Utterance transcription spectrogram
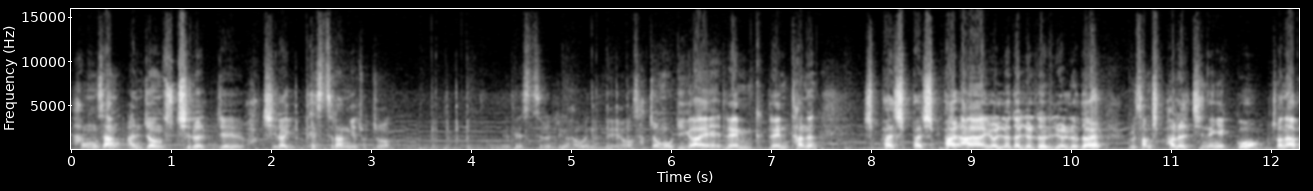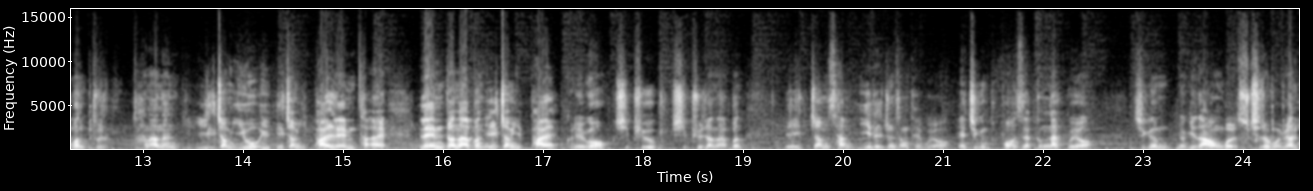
항상 안전 수치를 이제 확실하게 테스트를 하는 게 좋죠. 테스트를 지금 하고 있는데요. 4.5기가의 램 램타는 18, 18, 18, 아 18, 18, 18 그리고 38을 진행했고 전압은 둘 하나는 1.25, 1.28 램타 아니, 램 전압은 1.28 그리고 CPU CPU 전압은 1.32를 준 상태고요. 예, 지금 퍼포먼스가 끝났고요. 지금 여기 나온 걸 수치로 보면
